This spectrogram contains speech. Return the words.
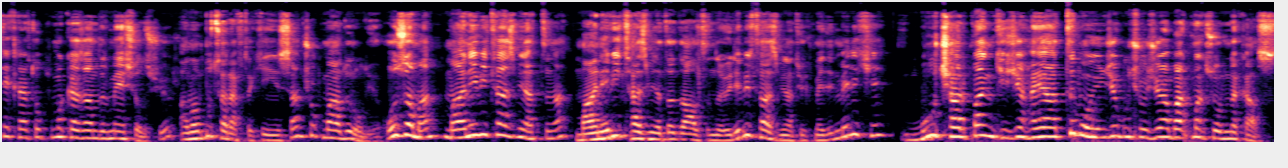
tekrar topluma kazandırmaya çalışıyor. Ama bu taraftaki insan çok mağdur oluyor. O zaman manevi tazminatına, manevi tazminat adı altında öyle bir tazminat hükmedilmeli ki bu çarpan kişi hayatı boyunca bu çocuğa bakmak zorunda kalsın.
